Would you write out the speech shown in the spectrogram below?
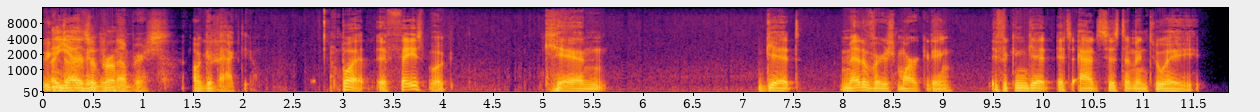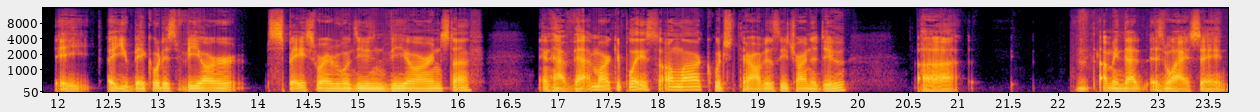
We can yeah, dive there's a into prof- numbers. I'll get back to you. But if Facebook can get metaverse marketing, if it can get its ad system into a a, a ubiquitous VR space where everyone's using VR and stuff, and have that marketplace unlock, which they're obviously trying to do, uh, I mean that is why I say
